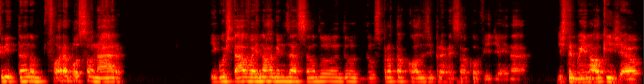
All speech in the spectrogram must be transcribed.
gritando fora Bolsonaro. E Gustavo aí na organização do, do, dos protocolos de prevenção à Covid, aí na, distribuindo álcool em gel.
